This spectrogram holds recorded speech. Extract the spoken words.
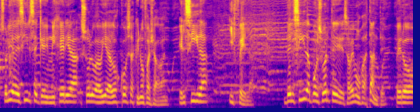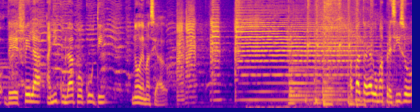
Solía decirse que en Nigeria solo había dos cosas que no fallaban, el SIDA y Fela. Del SIDA por suerte sabemos bastante, pero de Fela Aniculapo Cuti no demasiado. Falta de algo más preciso,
